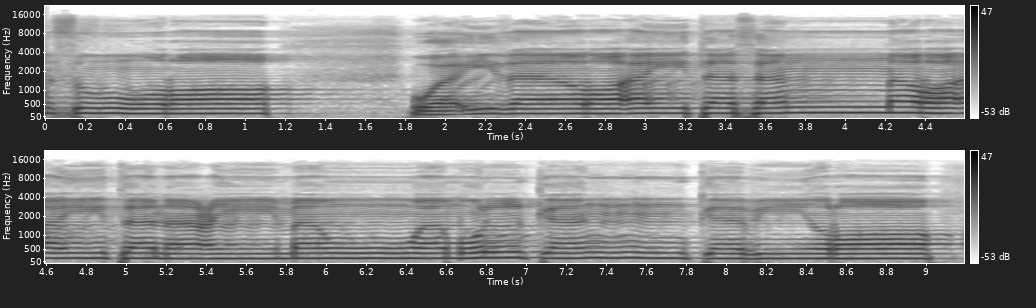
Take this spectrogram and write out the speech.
مَّنثُورًا وَإِذَا رَأَيْتَ ثَمَّ رَأَيْتَ نَعِيمًا وَمُلْكًا كَبِيرًا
